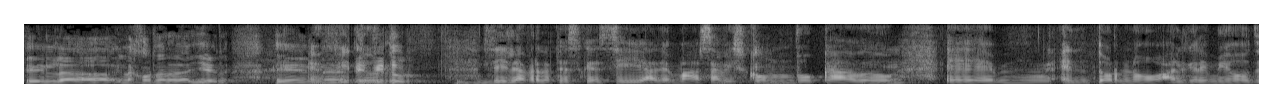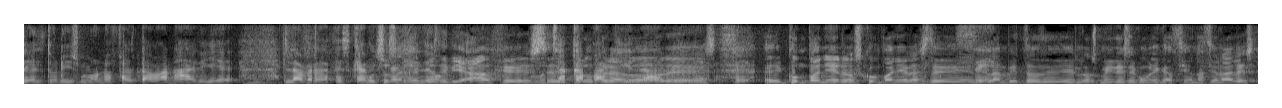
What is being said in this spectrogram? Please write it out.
en la, en la jornada de ayer en, en Fitur. Sí, la verdad es que sí. Además, habéis convocado eh, en torno al gremio del turismo, no faltaba nadie. La verdad es que habéis Muchos agentes de viajes, eh, operadores, eh, compañeros, compañeras del ámbito de los medios de comunicación nacionales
